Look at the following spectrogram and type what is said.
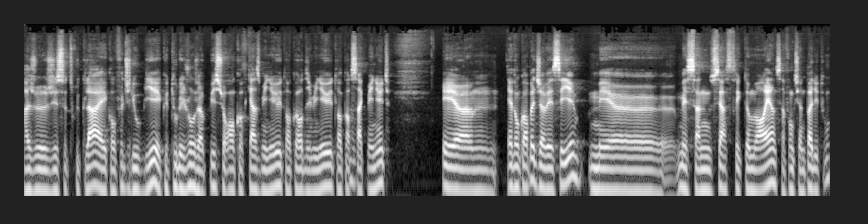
ah, j'ai ce truc-là et qu'en fait, je l'ai oublié et que tous les jours, j'appuie sur encore 15 minutes, encore 10 minutes, encore 5 mmh. minutes. Et, euh, et, donc, en fait, j'avais essayé, mais, euh, mais ça ne sert strictement à rien, ça fonctionne pas du tout.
